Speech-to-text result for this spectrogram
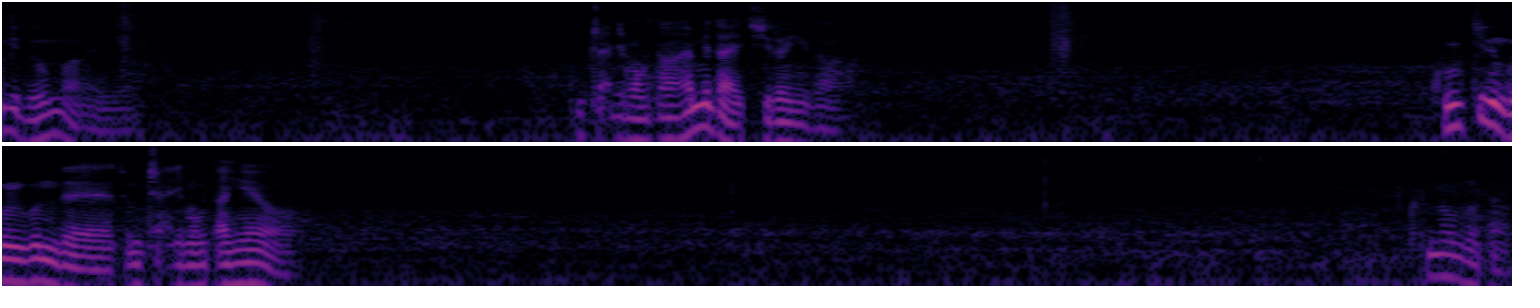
이게 너무 많아, 이게. 좀 짜리몽땅합니다, 이 지렁이가. 굵기는 굵은데 좀 짜리몽땅해요. 큰 놈으로다가.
